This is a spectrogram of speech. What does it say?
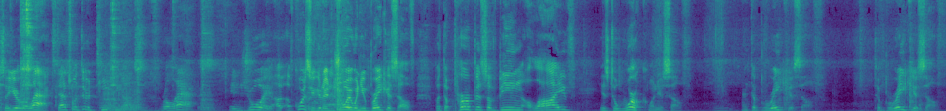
so you're relaxed. That's what they're teaching us. Relax. Enjoy. Of course, you're going to enjoy when you break yourself, but the purpose of being alive is to work on yourself and to break yourself. To break yourself.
